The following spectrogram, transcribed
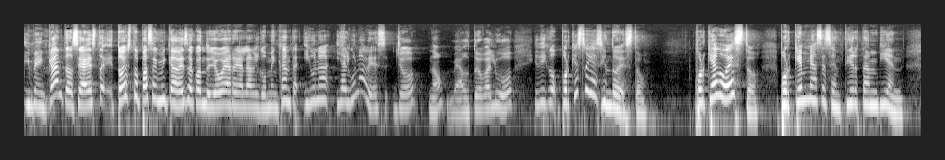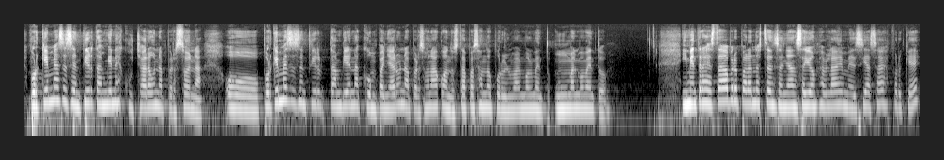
y me encanta, o sea, esto, todo esto pasa en mi cabeza cuando yo voy a regalar algo, me encanta. Y, una, y alguna vez yo, ¿no? Me autoevalúo y digo, ¿por qué estoy haciendo esto? ¿Por qué hago esto? ¿Por qué me hace sentir tan bien? ¿Por qué me hace sentir tan bien escuchar a una persona? ¿O por qué me hace sentir tan bien acompañar a una persona cuando está pasando por un mal momento? Un mal momento? Y mientras estaba preparando esta enseñanza, Dios me hablaba y me decía, ¿sabes por qué?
